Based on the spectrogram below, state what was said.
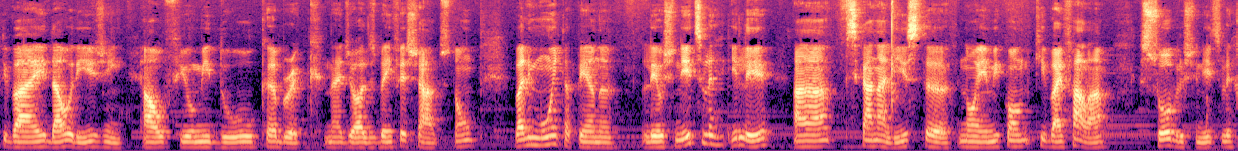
que vai dar origem ao filme do Kubrick, né, de Olhos Bem Fechados. Então, vale muito a pena ler o Schnitzler e ler a psicanalista Noemi, que vai falar sobre o Schnitzler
